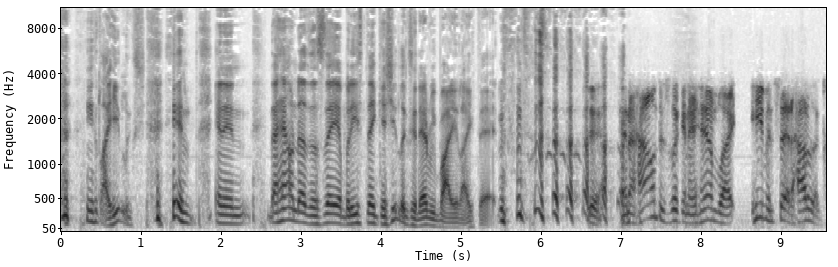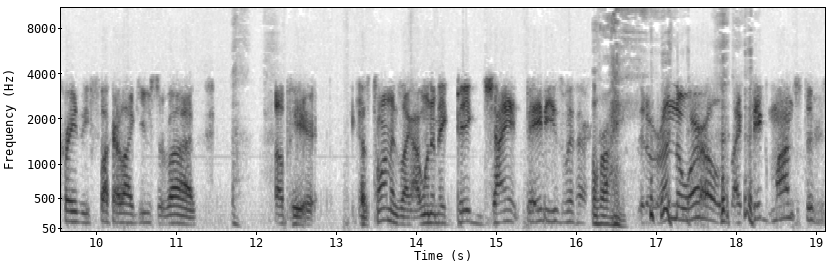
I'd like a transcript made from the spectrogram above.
he's like he looks, and, then the hound doesn't say it, but he's thinking she looks at everybody like that. Yeah. And the hound is looking at him like he even said, How does a crazy fucker like you survive up here? Because Tormund's like, I want to make big giant babies with her right? that'll run the world like big monsters.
